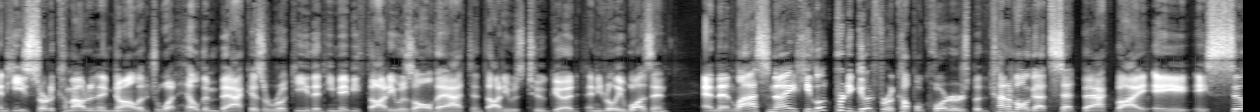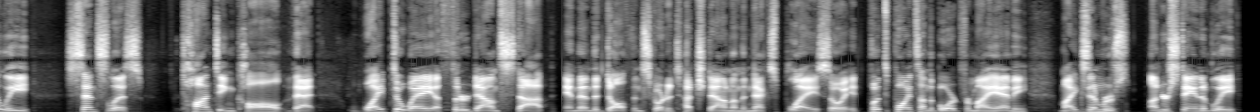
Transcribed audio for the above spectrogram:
and he's sort of come out and acknowledged what held him back as a rookie. That he maybe thought he was all that and thought he was too good, and he really wasn't. And then last night he looked pretty good for a couple quarters, but kind of all got set back by a a silly, senseless taunting call that wiped away a third down stop, and then the Dolphins scored a touchdown on the next play. So it puts points on the board for Miami. Mike Zimmer's understandably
